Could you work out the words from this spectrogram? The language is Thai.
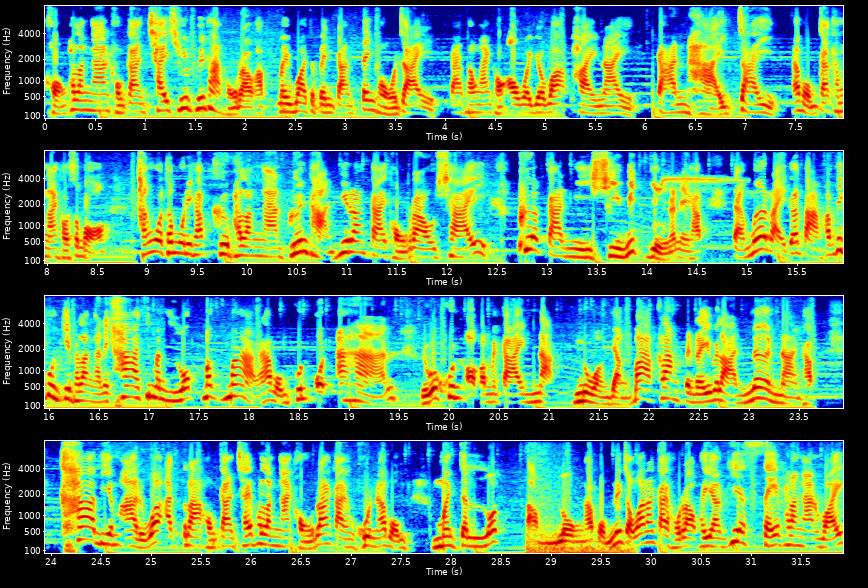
ของพลังงานของการใช้ชีวิตพื้นฐานของเราครับ ไม่ว่าจะเป็นการเต้นของหัวใจ การทำงานของอวัยวะภายใน การหายใจนะครับผมการทำงานของสมอง ทั้งหมดทั้งมวลนี้ครับคือพลังงานพื้นฐานที่ร่างกายของเราใช้ เพื่อการมีชีวิตอยู่นั่นเองครับแต่เมื่อไหร่ก็ตามครับที่คุณกินพลังงานในค่าที่มันลบมากๆนะครับผมคุณอดอาหาร หรือว่าคุณออกกำลังกายหนักหน่วงอย่างบ้าคลั่งเป็นระยะเวลาเนิ่นนานครับค่า BMR หรือว่าอัตราของการใช้พลังงานของร่างกายของคุณนะครับผมมันจะลด ต่ำลงครับผมเนื่องจากว่าร่างกายของเราพยายามที่จะเซฟพลังงานไว้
